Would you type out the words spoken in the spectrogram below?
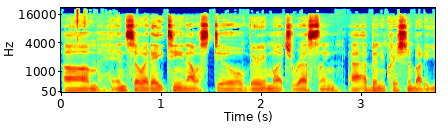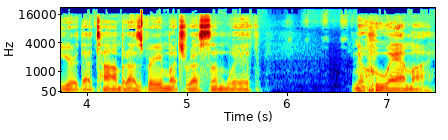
Um, and so at 18, I was still very much wrestling. I- I've been a Christian about a year at that time, but I was very much wrestling with you know, who am I?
